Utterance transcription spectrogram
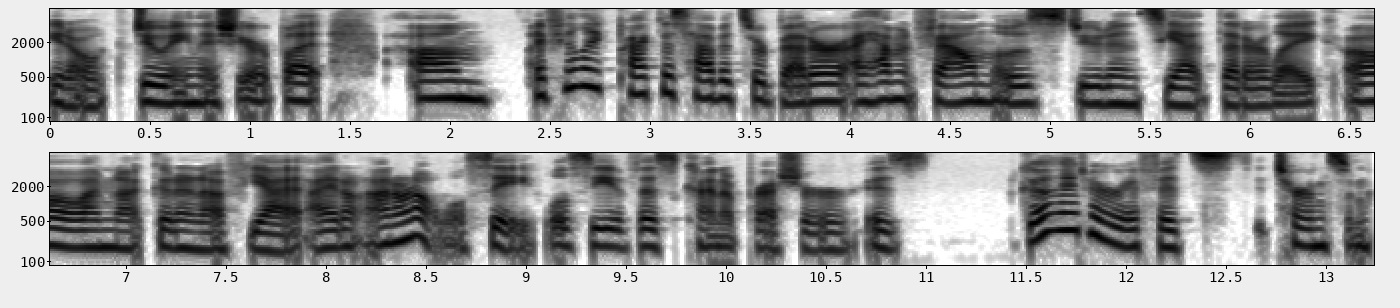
you know, doing this year, but um I feel like practice habits are better. I haven't found those students yet that are like, "Oh, I'm not good enough yet." I don't I don't know. We'll see. We'll see if this kind of pressure is good or if it's turned some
